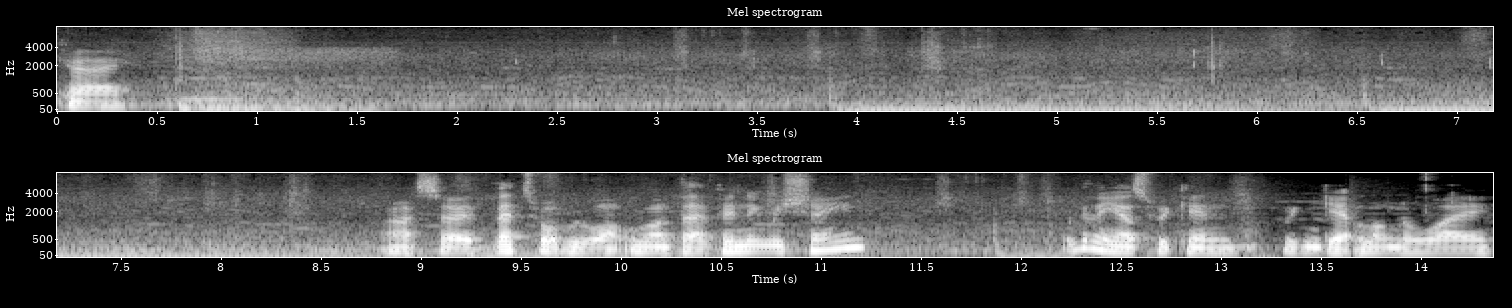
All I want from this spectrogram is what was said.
Okay. Alright, so that's what we want. We want that vending machine. Everything else we can we can get along the way.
